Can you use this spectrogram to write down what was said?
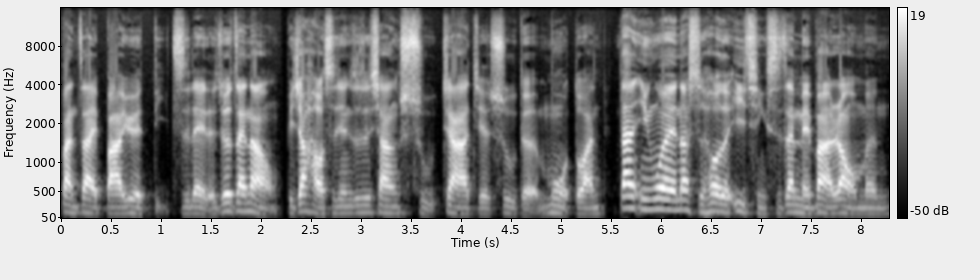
办在八月底之类的，就是在那种比较好时间，就是像暑假结束的末端。但因为那时候的疫情实在没办法让我们。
